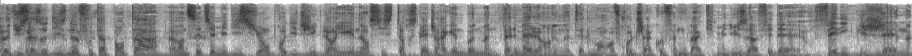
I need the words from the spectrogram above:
euh, du 16 au 19 août à Panta, la 27e édition, Prodigy, Gloria Gaynor, Sister Sledge, Ragan Bonman, pêle-mêle, hein, il y en a tellement. Afrojack, Offenbach, Medusa, Feder, Félix Gêne.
